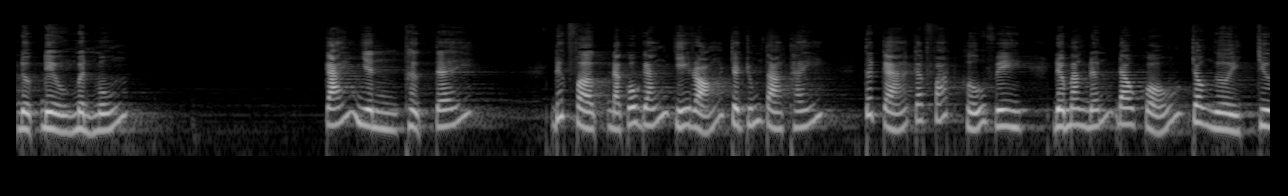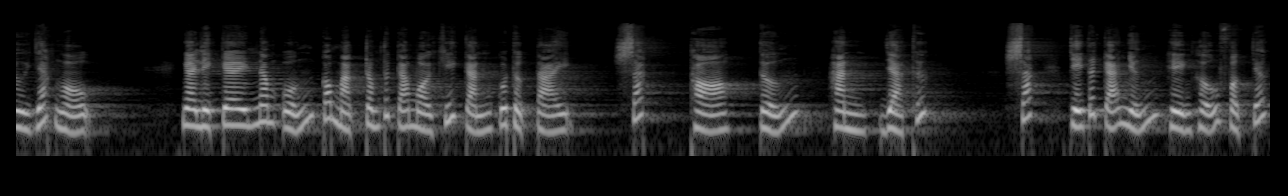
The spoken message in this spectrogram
được điều mình muốn. Cái nhìn thực tế Đức Phật đã cố gắng chỉ rõ cho chúng ta thấy tất cả các pháp hữu vi đều mang đến đau khổ cho người chưa giác ngộ. Ngài liệt kê năm uẩn có mặt trong tất cả mọi khía cạnh của thực tại, sắc, thọ, tưởng, hành và thức. Sắc chỉ tất cả những hiện hữu vật chất,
